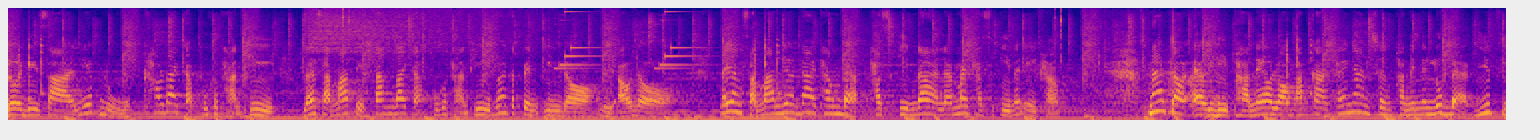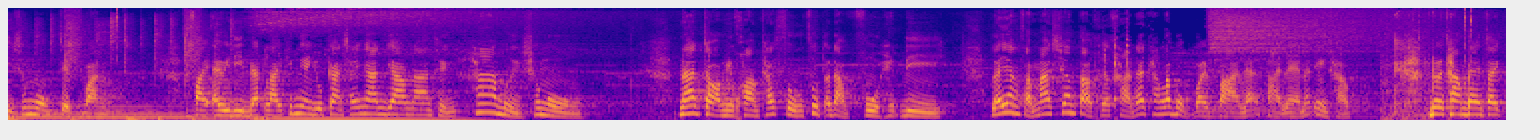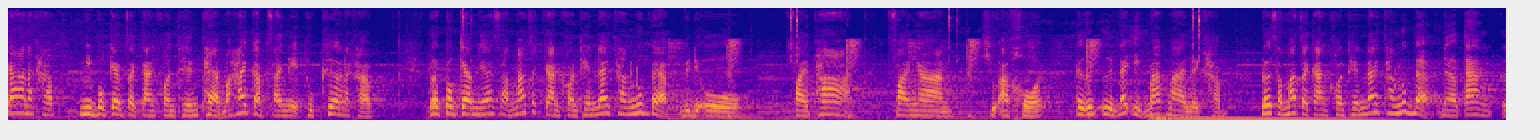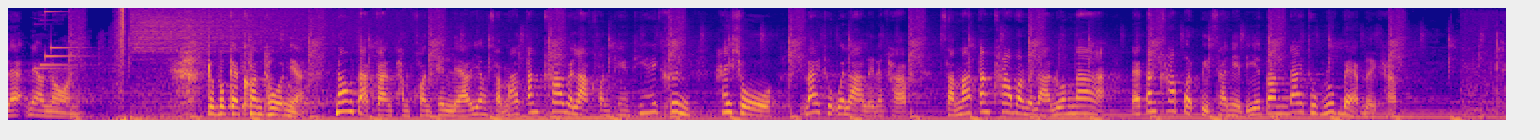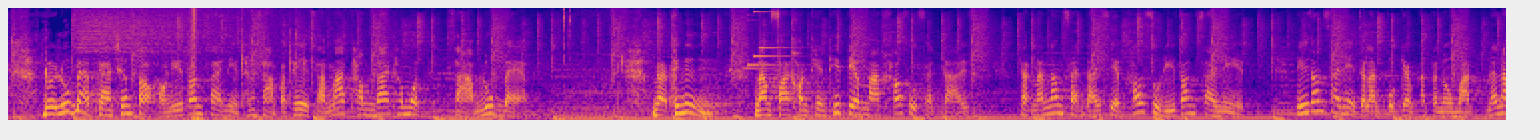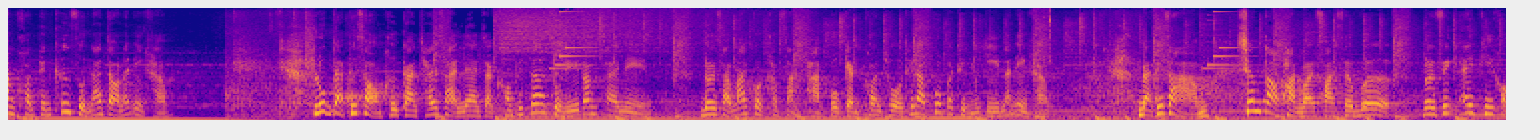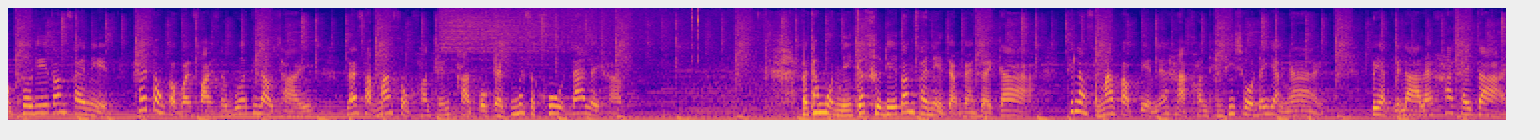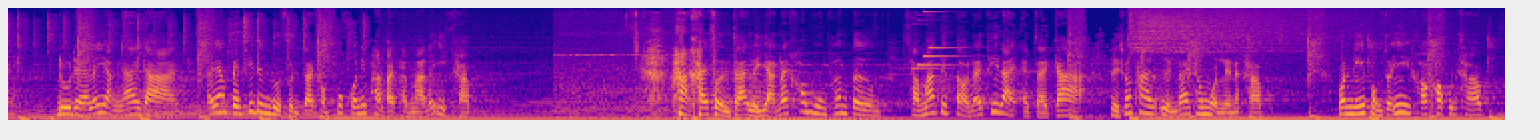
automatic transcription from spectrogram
โดยดีไซน์เรียบหรูเข้าได้กับทุกสถานที่ และสามารถติดตั้งได้กับทุกสถานที่ไม่ว่าจะเป็นอินดอร์หรือเอาท์ดอร์และยังสามารถเลือกได้ทั้งแบบทัชสกรีนได้และไม่ทัชสกรีนนั่นเองครับ หน้าจอ LED Panel รองรับการใช้งานเชิงพาณิชย์ในรูปแบบ 24 ชั่วโมง 7 วัน ไฟ LED Backlight ที่มีอายุการใช้งานยาวนานถึง 50,000 ชั่วโมง หน้าจอมีความชัดสูงสุดระดับ Full HD และยังสามารถเชื่อมต่อเครือข่ายได้ทั้งระบบ Wi-Fi และสายแลนนั่นเองครับ โดยทางแบรนด์ใจกล้านะครับ มีโปรแกรมจัดการคอนเทนต์แถบมาให้กับ s i g n e t ทุกเครื่องนะครับ โดยโปรแกรมนี้สามารถจัดการคอนเทนต์ได้ทั้งรูปแบบวิดีโอ ไฟล์ภาพ ไฟล์งาน QR code และอื่น ๆ ได้อีกมากมายเลยครับ โดยสามารถจัดการคอนเทนต์ได้ทั้งรูปแบบแนวตั้งและแนวนอน โดยโปรแกรมคอนโทรลเนี่ย นอกจากการทำคอนเทนต์แล้วยังสามารถตั้งค่าเวลาคอนเทนต์ที่ให้ขึ้นให้โชว์ได้ทุกเวลาเลยนะครับ สามารถตั้งค่าวันเวลาล่วงหน้า และตั้งค่าเปิดปิดไซเนตดิจิตอลได้ทุกรูปแบบเลยครับ โดยรูปแบบการเชื่อมต่อของดิจิตอลไซเนตทั้ง 3 ประเภท สามารถทำได้ทั้งหมด 3 รูปแบบ แบบที่1นำไฟล์คอนเทนต์ที่เตรียมมาเข้าสู่แฟลชไดรฟ์จากนั้นนำแฟลชไดรฟ์เสียบเข้าสู่ดิจิตอลไซเนตดิจิตอลไซเนตจะรันโปรแกรมอัตโนมัติ และนำคอนเทนต์ขึ้นสู่หน้าจอนั่นเองครับ รูปแบบที่ 2 คือการใช้สายแลนจากคอมพิวเตอร์สู่ดิจิตอลไซเนต โดยสามารถกดคำสั่งผ่านโปรแกรมคอนโทรลที่เราพูดไปถึงเมื่อกี้นั่นเองครับ แบบที่ 3 เชื่อมต่อผ่าน Wi-Fi Server โดยฟิก IP ของเครื่องดิจิตอลไซเนตให้ตรงกับ Wi-Fi Server ที่เราใช้ และสามารถส่งคอนเทนต์ผ่านโปรแกรมเมื่อสักครู่ได้เลยครับ และทั้งหมดนี้ก็คือดิจิตอลไซเนตจากแบรนด์ใจก้าที่เราสามารถปรับเปลี่ยนเนื้อหาคอนเทนต์ที่โชว์ได้อย่างง่าย ประหยัดเวลาและค่าใช้จ่าย ดูแลและอย่างง่ายดาย และยังเป็นที่ดึงดูดสนใจของผู้คนที่ผ่านไปผ่านมาได้อีกครับ หากใครสนใจหรืออยากได้ข้อมูลเพิ่มเติม สามารถติดต่อได้ที่ไลน์แอดใจกล้าหรือช่องทางอื่นได้ทั้งหมดเลยนะครับ วันนี้ผมโจอี้ขอขอบคุณครับ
